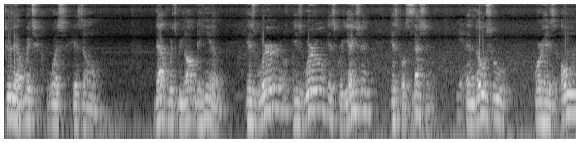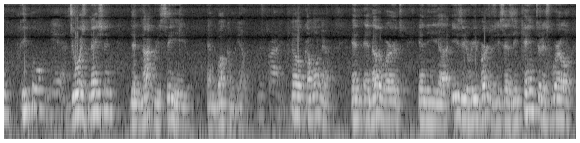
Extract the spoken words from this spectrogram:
to that which was his own. That which belonged to him. His world, his world, his creation, his possession. Yes. And those who were his own people, Yes. Jewish nation, did not receive and welcome him. That's right. No, come on now. In in other words, in the uh, easy to read versions, he says he came to this world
